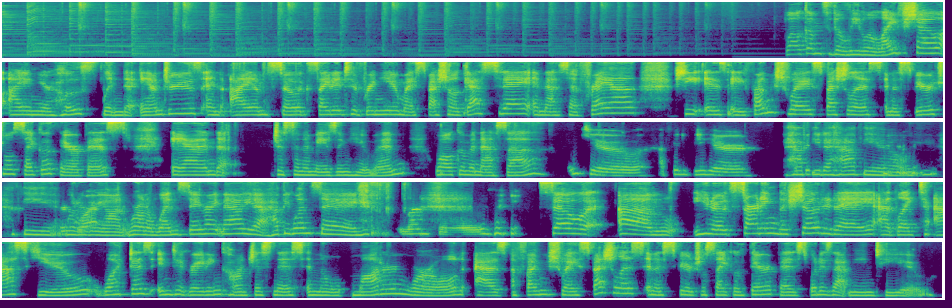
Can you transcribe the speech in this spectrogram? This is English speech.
Welcome to the Lila Life Show. I am your host, Linda Andrews, and I am so excited to bring you my special guest today, Inessa Freya. She is a feng shui specialist and a spiritual psychotherapist, and just an amazing human. Welcome, Inessa. Thank you. Happy to be here. Happy to have you. Happy, what are we on? We're on a Wednesday right now. Yeah, happy Wednesday. Wednesday. so, um, you know, starting the show today, I'd like to ask you what does integrating consciousness in the modern world as a feng shui specialist and a spiritual psychotherapist, what does that mean to you?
